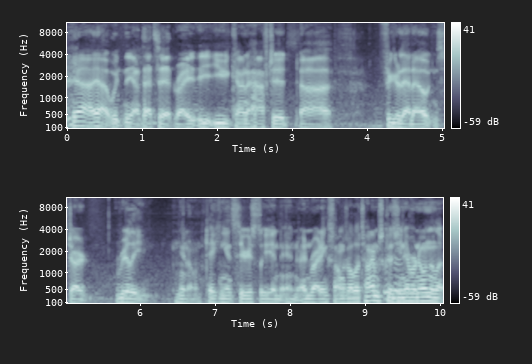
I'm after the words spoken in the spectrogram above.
Yeah, yeah, we, yeah. That's it, right? You, you kind of have to uh, figure that out and start really, you know, taking it seriously and, and, and writing songs all the time because Mm-hmm. you never know when the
